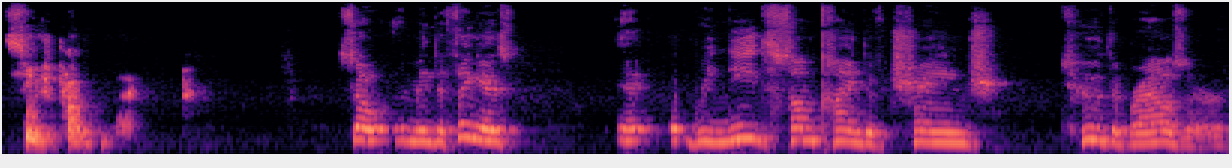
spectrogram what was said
seems problematic. so, I mean, the thing is, it, we need some kind of change to the browser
